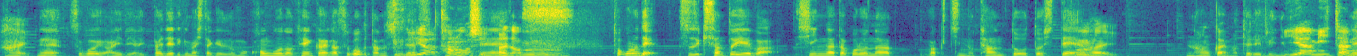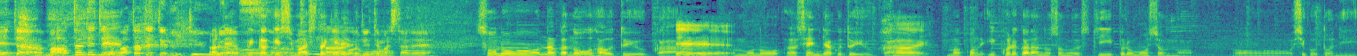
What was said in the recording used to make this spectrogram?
はい、ねすごいアイデアいっぱい出てきましたけれども今後の展開がすごく楽しみです。いや楽しい。ありがとうございます。ところで鈴木さんといえば新型コロナワクチンの担当として、はい、何回もテレビにいや見た見た、また出てる、また出てるっていうぐらい、お見かけしましたけれども。出てましたね。そのなんかノウハウというか、えー、もの戦略というか、はい、まあ、このこれからのそのシティプロモーションの仕事に。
